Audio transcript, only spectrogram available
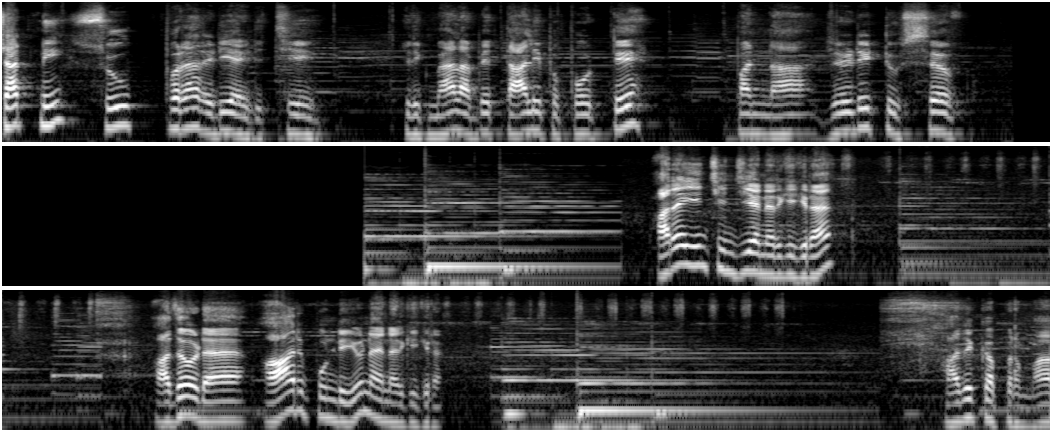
சட்னி சூப்பராக ரெடி ஆகிடுச்சு இதுக்கு மேலே அப்படியே தாளிப்பை போட்டு பண்ணால் ரெடி டு சர்வ் அரை இன்ச் இஞ்சியை நறுக்கிக்கிறேன். அதோட ஆறு பூண்டையும் நான் நறுக்கிக்கிறேன். அதுக்கப்புறமா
